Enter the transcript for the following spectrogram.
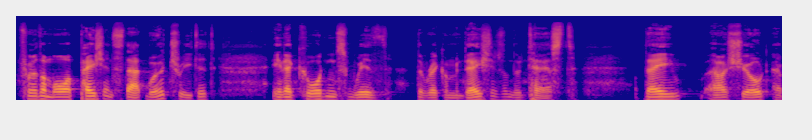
Furthermore, patients that were treated in accordance with the recommendations on the test, they uh, showed a,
